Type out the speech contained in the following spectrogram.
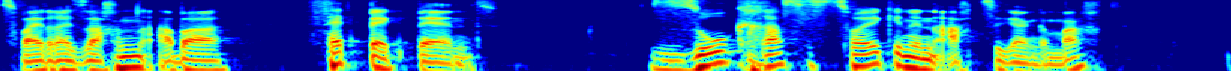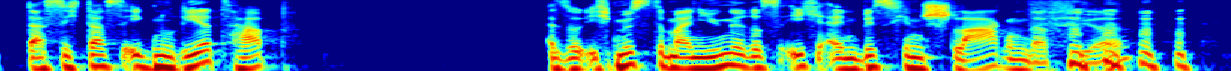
zwei, drei Sachen, aber Fatback Band, so krasses Zeug in den 80ern gemacht, dass ich das ignoriert habe. Also ich müsste mein jüngeres Ich ein bisschen schlagen dafür.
